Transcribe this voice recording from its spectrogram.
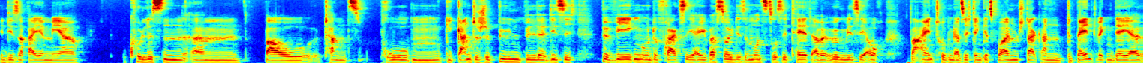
in dieser Reihe mehr Kulissen, ähm, Bau, Tanzproben, gigantische Bühnenbilder, die sich bewegen und du fragst dich eigentlich, was soll diese Monstrosität, aber irgendwie ist sie auch beeindruckend. Also ich denke jetzt vor allem stark an The Bandwagon, der ja äh,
